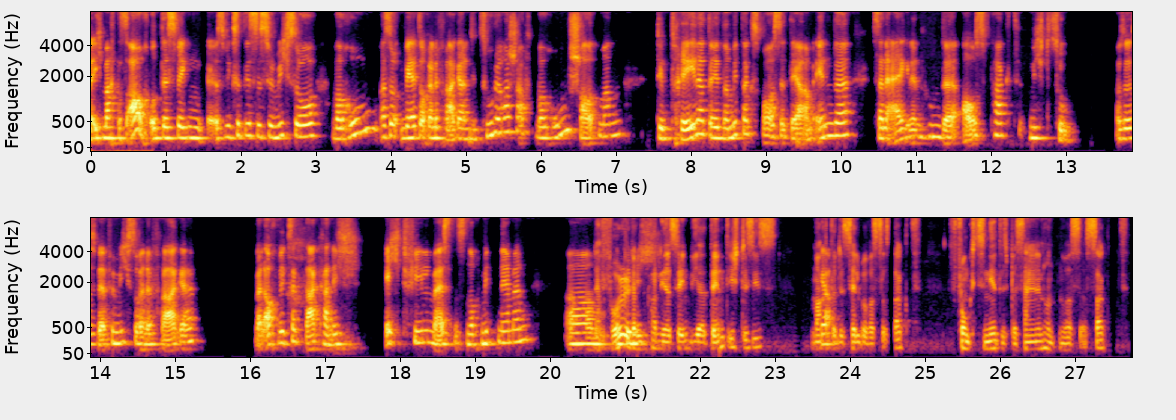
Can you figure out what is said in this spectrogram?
Na, ich mache das auch und deswegen, also wie gesagt, ist es für mich so, warum, also wäre jetzt auch eine Frage an die Zuhörerschaft, warum schaut man dem Trainer, der in der Mittagspause, der am Ende seine eigenen Hunde auspackt, nicht zu. Also das wäre für mich so eine Frage, weil auch, wie gesagt, da kann ich echt viel meistens noch mitnehmen. Ähm, ja, voll, da kann ich ja sehen, wie authentisch das ist. Macht ja. er das selber, was er sagt? Funktioniert es bei seinen Hunden, was er sagt?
